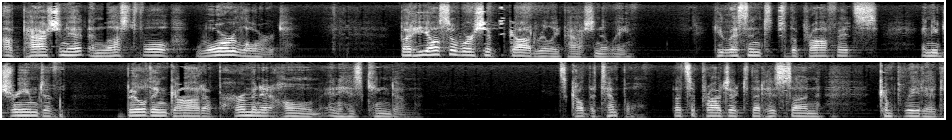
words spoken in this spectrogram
a passionate and lustful warlord, but he also worshiped God really passionately. He listened to the prophets and he dreamed of building God a permanent home in his kingdom. It's called the temple. That's a project that his son completed.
